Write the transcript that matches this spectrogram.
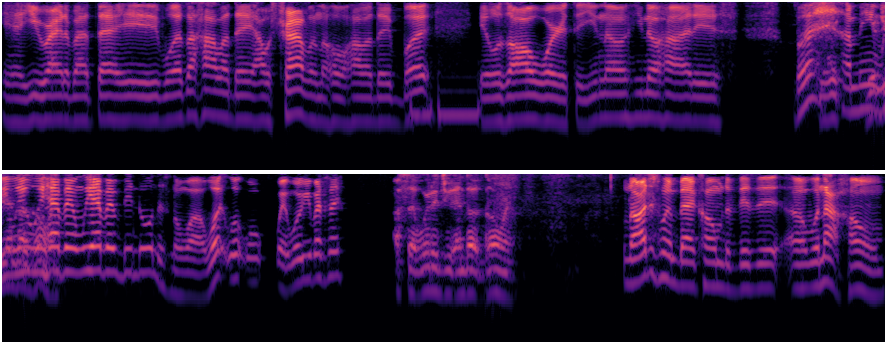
Yeah, you right about that. It was a holiday. I was traveling the whole holiday, but it was all worth it. You know, you know how it is. But I mean, we, we, we haven't we haven't been doing this in a while. What, what, what wait, what were you about to say? I said, where did you end up going? No, I just went back home to visit. Uh, well, not home,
